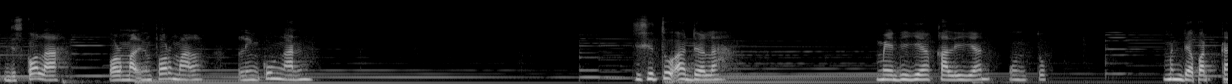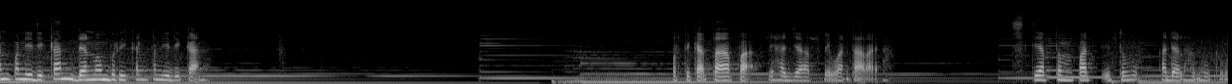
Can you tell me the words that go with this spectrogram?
di sekolah formal informal lingkungan di situ adalah media kalian untuk mendapatkan pendidikan dan memberikan pendidikan. Seperti kata Pak Ki Hajar Dewantara ya. Setiap tempat itu adalah guru.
